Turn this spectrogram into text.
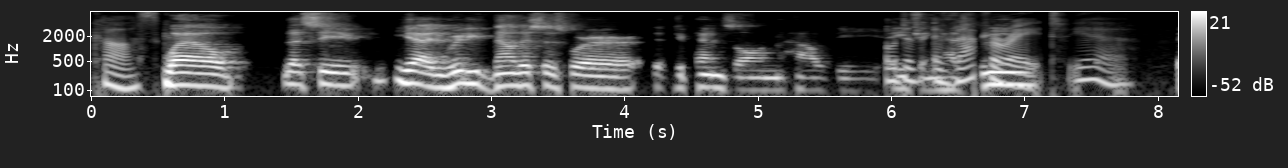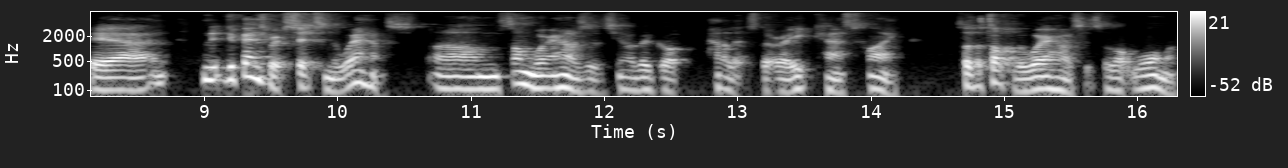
cask. Well, let's see. Yeah, really. Now this is where it depends on how the or does it evaporate? Yeah. Yeah, and it depends where it sits in the warehouse. Um, some warehouses, you know, they've got pallets that are eight casks high. So at the top of the warehouse, it's a lot warmer.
